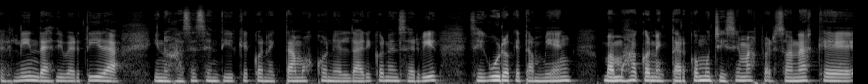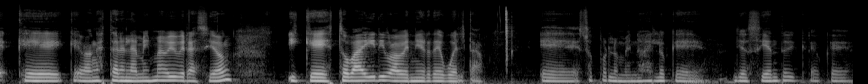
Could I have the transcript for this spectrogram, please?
es linda, es divertida y nos hace sentir que conectamos con el dar y con el servir, seguro que también vamos a conectar con muchísimas personas que, que, van a estar en la misma vibración y que esto va a ir y va a venir de vuelta. Eh, eso por lo menos es lo que yo siento y creo que...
